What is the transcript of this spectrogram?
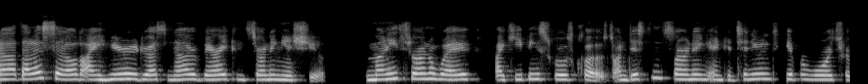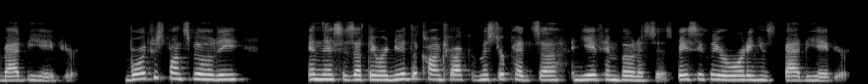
Now that that is settled, I am here to address another very concerning issue. Money thrown away by keeping schools closed on distance learning and continuing to give rewards for bad behavior. Board's responsibility in this is that they renewed the contract of Mr. Penza and gave him bonuses, basically rewarding his bad behavior.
